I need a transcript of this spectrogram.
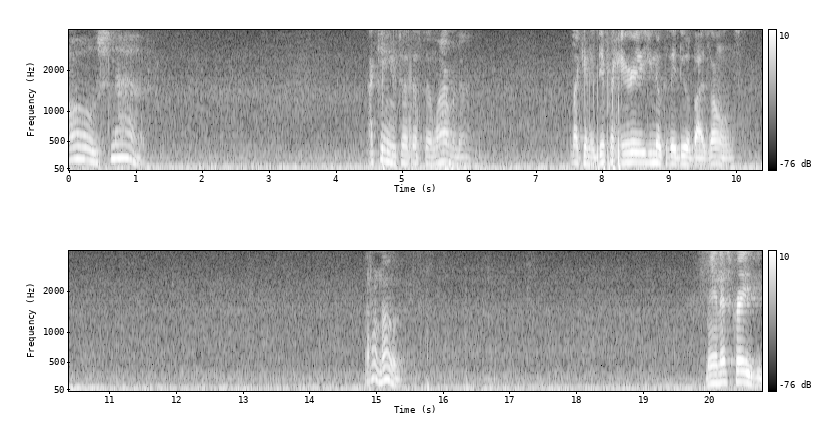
Oh, snap. I can't even tell if that's the alarm or not. Like in a different area, you know, because they do it by zones. I don't know. Man, that's crazy.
